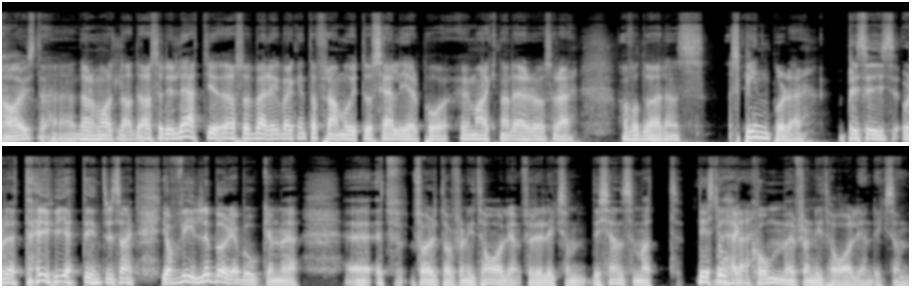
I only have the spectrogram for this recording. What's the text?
Ja, just det. Eh, där de har ett ladd. Alltså det lät ju, alltså ver- verkligen ta fram och ut och säljer på marknader och sådär. Har fått världens spinn på det där. Precis, och detta är ju jätteintressant. Jag ville börja boken med eh, ett företag från Italien, för det, liksom, det känns som att Det det här där. kommer från Italien. Liksom.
